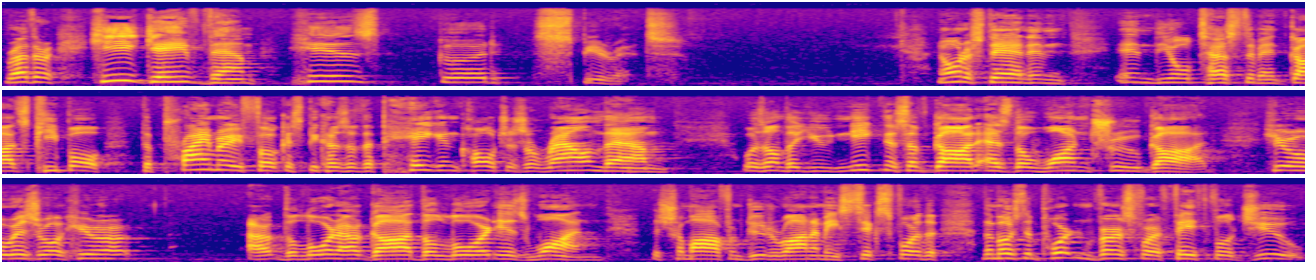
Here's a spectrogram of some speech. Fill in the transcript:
Rather, he gave them his good spirit. Now, understand, in, in the Old Testament, God's people, the primary focus, because of the pagan cultures around them, was on the uniqueness of God as the one true God. Hear, O Israel, hear our, the Lord our God, the Lord is one. The Shema from Deuteronomy 6 4, the, the most important verse for a faithful Jew,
